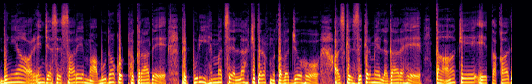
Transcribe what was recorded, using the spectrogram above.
دنیا اور ان جیسے سارے معبودوں کو ٹھکرا دے۔ پھر پوری ہمت سے اللہ کی طرف متوجہ ہو اور اس کے ذکر میں لگا رہے تا اعتقاد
